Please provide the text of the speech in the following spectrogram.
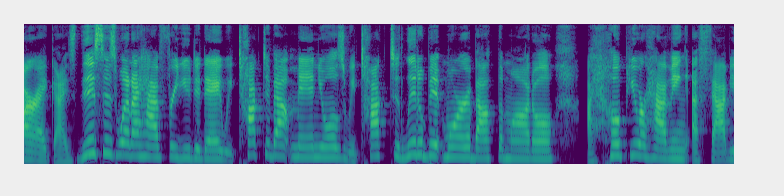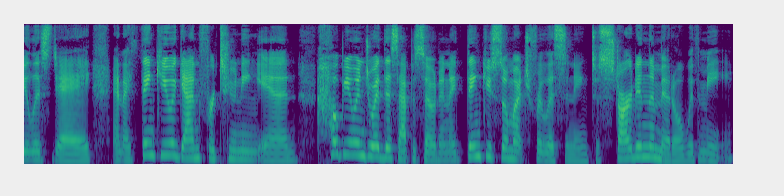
All right, guys, this is what I have for you today. We talked about manuals, we talked a little bit more about the model. I hope you are having a fabulous day, and I thank you again for tuning in. I hope you enjoyed this episode, and I thank you so much for listening to Start in the Middle with me,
